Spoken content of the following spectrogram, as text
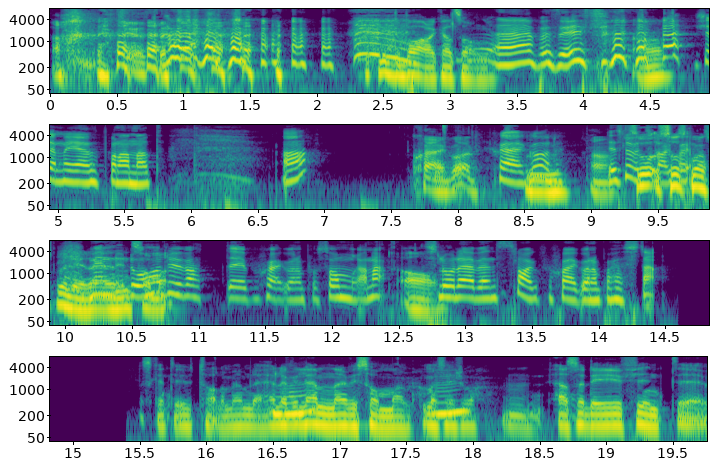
Inte bara kalsonger. Ja, precis. Ja. Känner igen på något annat. Ja, Skärgård. skärgård. Mm. Ja. Det slår Så, ett slag så ska man spendera Men en då sommar. har du varit eh, på skärgården på somrarna. Ja. Slår du även slag för skärgården på hösten? Jag ska inte uttala mig om det. Eller vi Nej. lämnar det vid sommaren om jag Mm. säger så. Mm. Alltså det är ju fint eh,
